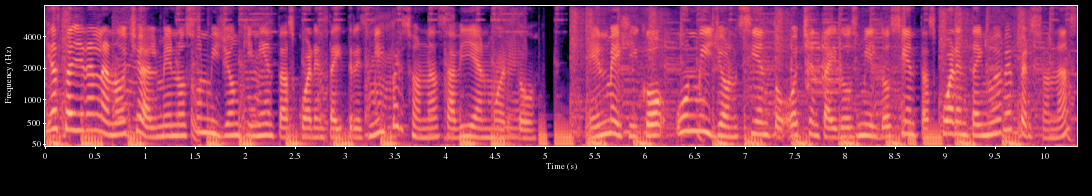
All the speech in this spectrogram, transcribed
Y hasta ayer en la noche al menos 1.543.000 personas habían muerto. En México, 1.182.249 personas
